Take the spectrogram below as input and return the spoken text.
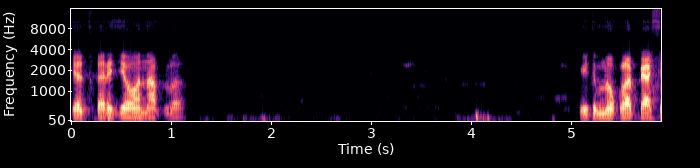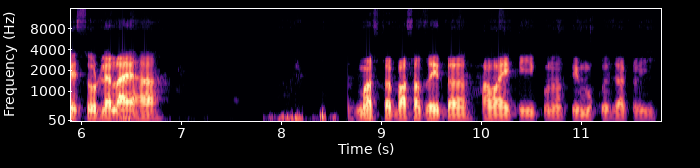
शेतकरी जेवण आपलं. इथं मोकळा पॅसेज सोडलेला आहे हा. मस्त बसाचं इथं हवा आहे ती इकडून आपली मोकळी जाकळी येते.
